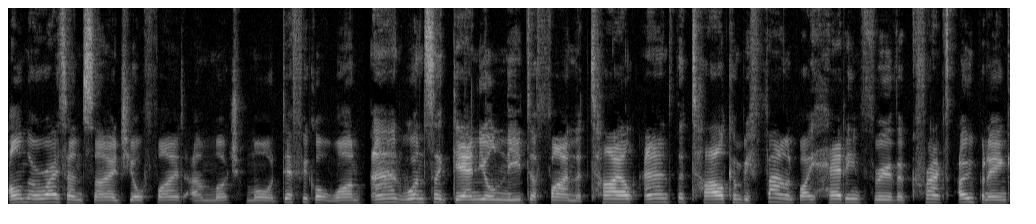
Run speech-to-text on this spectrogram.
on the right hand side, you'll find a much more difficult one. And once again, you'll need to find the tile and the tile can be found by heading through the cracked opening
